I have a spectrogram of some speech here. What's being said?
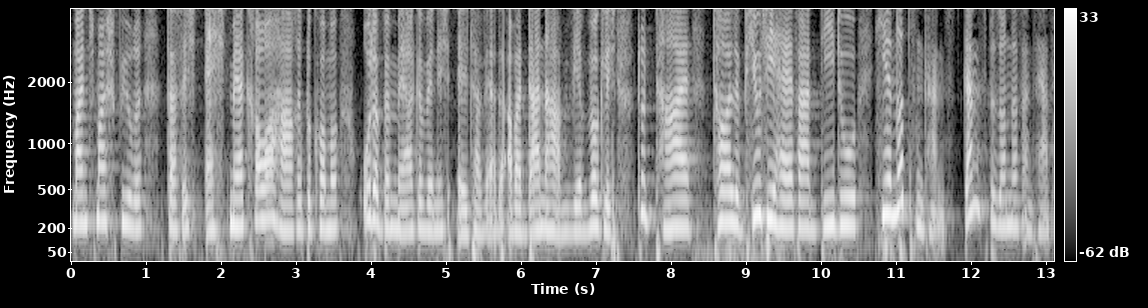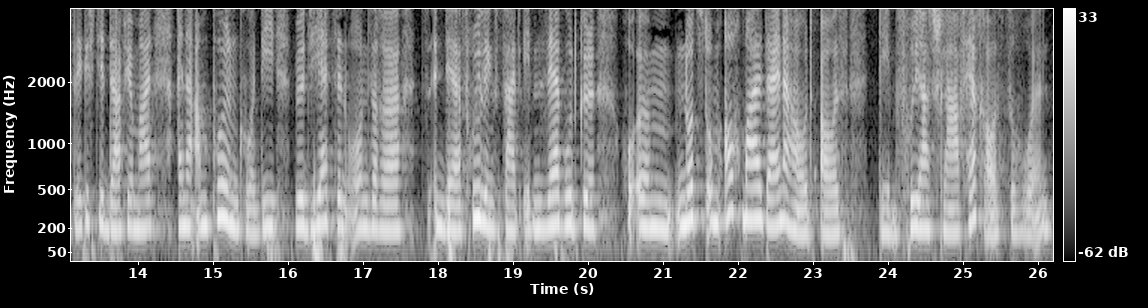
manchmal spüre, dass ich echt mehr graue Haare bekomme oder bemerke, wenn ich älter werde. Aber dann haben wir wirklich total tolle Beauty-Helfer, die du hier nutzen kannst. Ganz besonders ans Herz lege ich dir dafür mal eine Ampullenkur. Die wird jetzt in unserer, in der Frühlingszeit eben sehr gut genutzt, ähm, um auch mal deine Haut aus dem Frühjahrsschlaf herauszuholen.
